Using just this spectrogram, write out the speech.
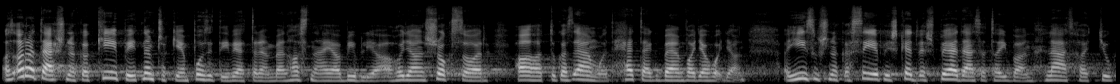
Az aratásnak a képét nem csak ilyen pozitív értelemben használja a Biblia, ahogyan sokszor hallhattuk az elmúlt hetekben, vagy ahogyan a Jézusnak a szép és kedves példázataiban láthatjuk,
